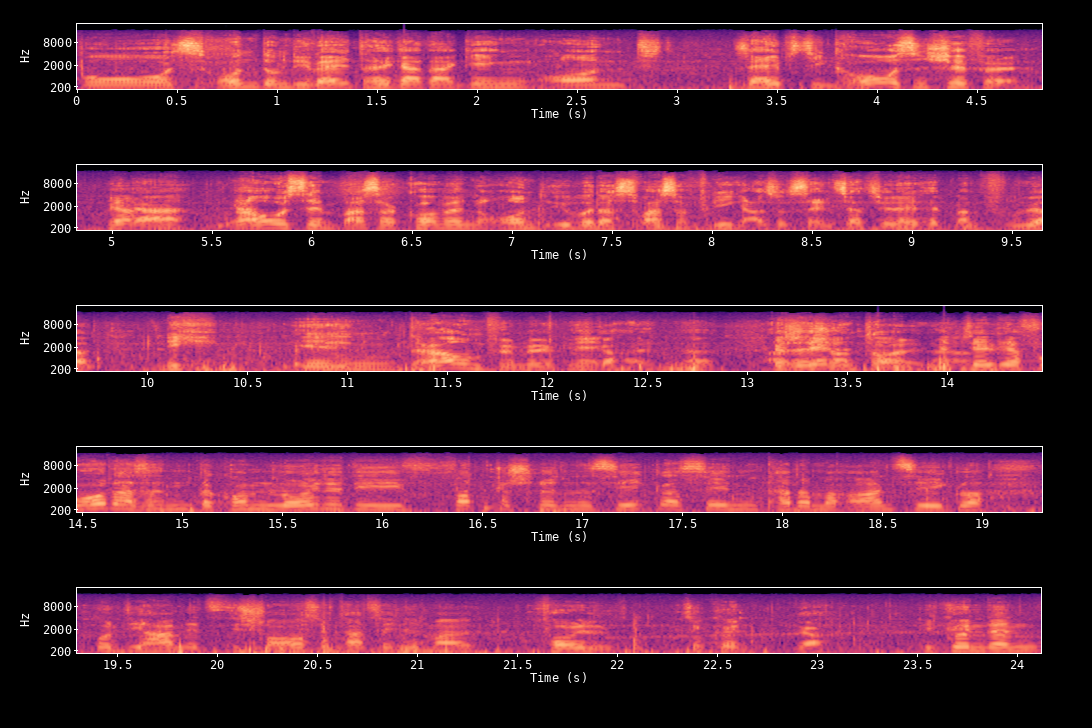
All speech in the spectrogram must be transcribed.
wo es rund um die Weltregatta ging und selbst die großen Schiffe Ja, ja, ja. aus dem Wasser kommen und über das Wasser fliegen. Also sensationell hätte man früher nicht im Traum für möglich Nee. gehalten. Ne? Also ist schon toll. Ne? stell dir vor, da, sind, da kommen Leute, die fortgeschrittene Segler sind, Katamaran-Segler und die haben jetzt die Chance, tatsächlich mal foilen zu können. Ja. Die können dann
